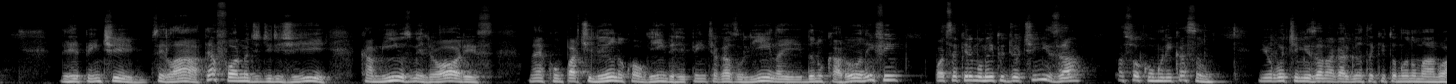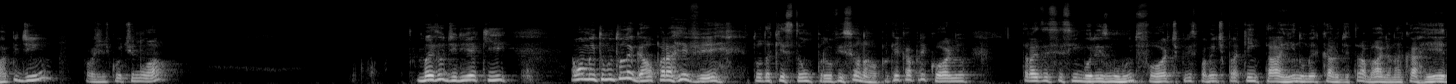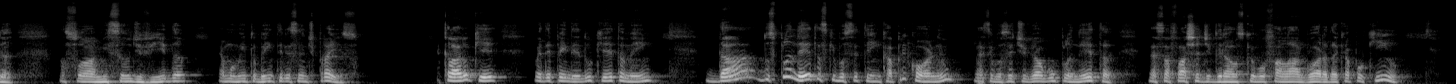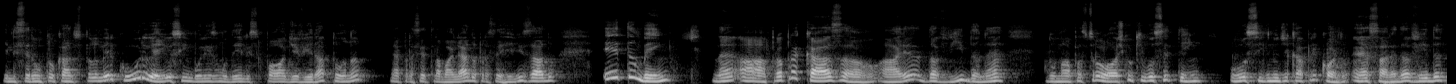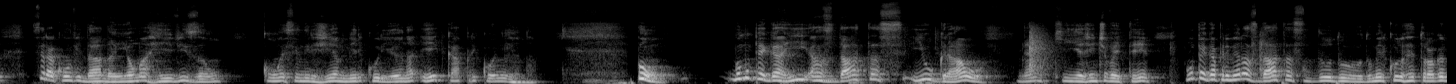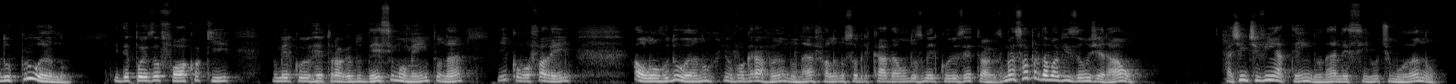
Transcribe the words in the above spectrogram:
de repente, sei lá, até a forma de dirigir, caminhos melhores, né, compartilhando com alguém de repente a gasolina e dando carona, enfim, pode ser aquele momento de otimizar a sua comunicação. E eu vou otimizar na garganta aqui tomando uma água rapidinho, para a gente continuar. Mas eu diria que é um momento muito legal para rever toda a questão profissional, porque Capricórnio traz esse simbolismo muito forte, principalmente para quem está aí no mercado de trabalho, na carreira, na sua missão de vida. É um momento bem interessante para isso. Claro que vai depender do que também? Da, dos planetas que você tem em Capricórnio. Né? Se você tiver algum planeta nessa faixa de graus que eu vou falar agora daqui a pouquinho, eles serão tocados pelo Mercúrio, e aí o simbolismo deles pode vir à tona né, para ser trabalhado, para ser revisado. E também né, a própria casa, a área da vida né, do mapa astrológico que você tem, o signo de Capricórnio. Essa área da vida será convidada aí a uma revisão com essa energia mercuriana e capricorniana. Bom, vamos pegar aí as datas e o grau né, que a gente vai ter. Vamos pegar primeiro as datas do, do, do Mercúrio retrógrado para o ano. E depois eu foco aqui no Mercúrio retrógrado desse momento, né? E como eu falei, ao longo do ano eu vou gravando, né? Falando sobre cada um dos Mercúrios retrógrados. Mas só para dar uma visão geral, a gente vinha tendo, né, nesse último ano,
